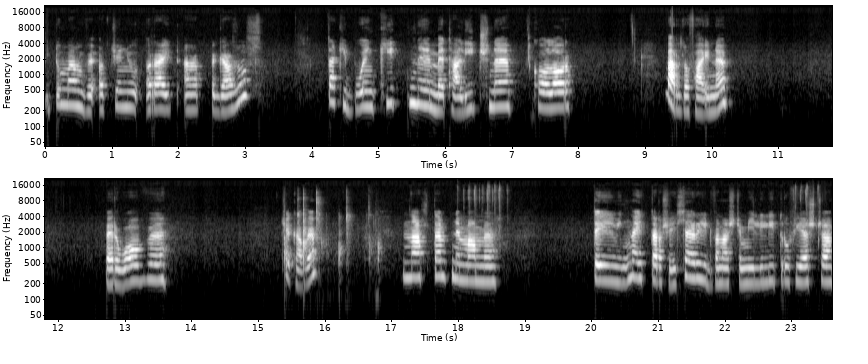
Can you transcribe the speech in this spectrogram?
I tu mam w odcieniu Ride a Pegasus. Taki błękitny, metaliczny kolor. Bardzo fajny. Perłowy. Ciekawy. Następny mamy tej najstarszej serii 12 ml jeszcze.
